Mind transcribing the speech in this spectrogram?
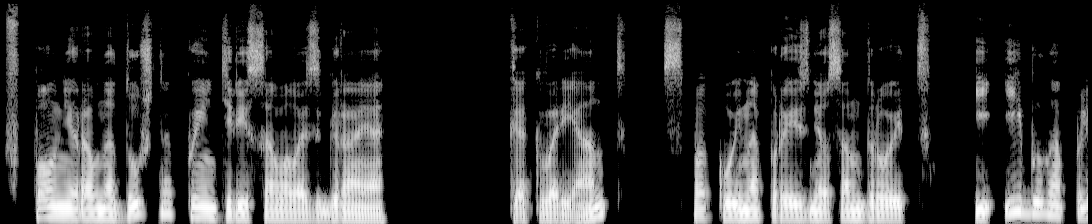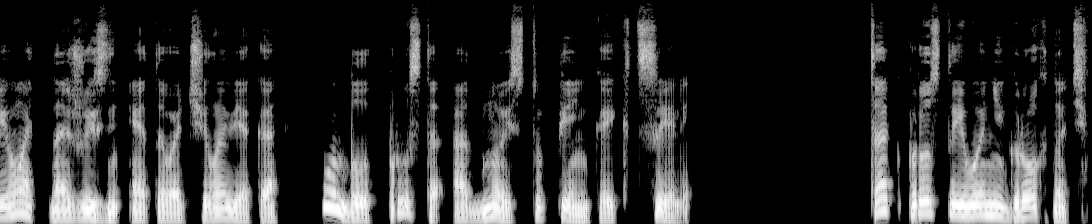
Вполне равнодушно поинтересовалась Грая. Как вариант, – спокойно произнес андроид. И И было плевать на жизнь этого человека, он был просто одной ступенькой к цели. Так просто его не грохнуть,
